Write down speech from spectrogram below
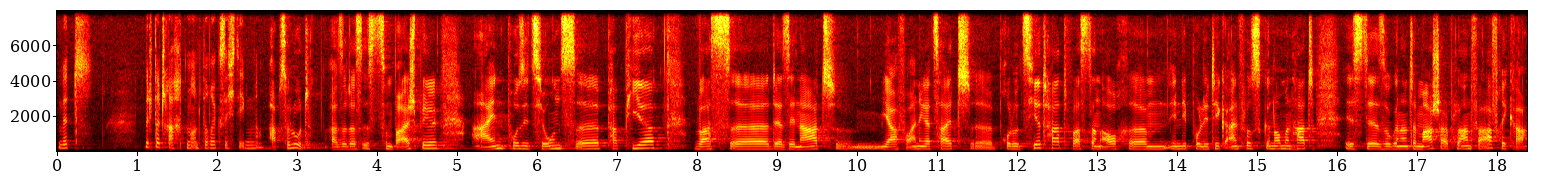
mit mit betrachten und berücksichtigen. Ne? Absolut. Also das ist zum Beispiel ein Positionspapier, was äh, der Senat ähm, ja vor einiger Zeit äh, produziert hat, was dann auch ähm, in die Politik Einfluss genommen hat, ist der sogenannte Marshallplan für Afrika.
